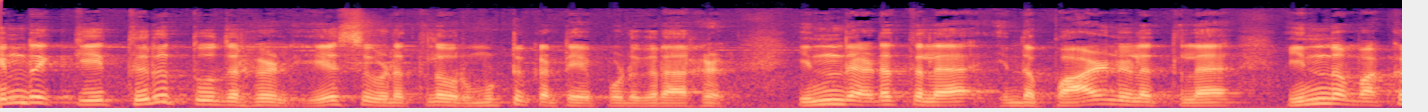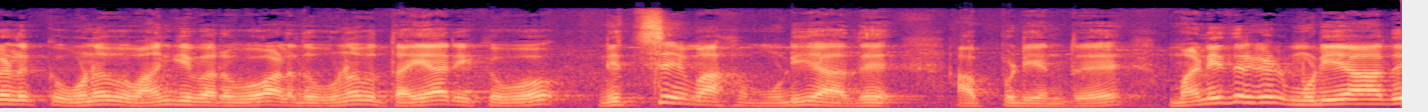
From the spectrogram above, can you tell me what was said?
இன்றைக்கு திருத்தூதர்கள் இயேசுவிடத்தில் ஒரு முட்டுக்கட்டையை போடுகிறார்கள். இந்த இடத்துல இந்த பாழ்நிலத்தில் இந்த மக்களுக்கு உணவு வாங்கி வரவோ அல்லது உணவு தயாரிக்கவோ நிச்சயமாக முடியாது. அப்படி என்று மனிதர்கள் முடியாது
